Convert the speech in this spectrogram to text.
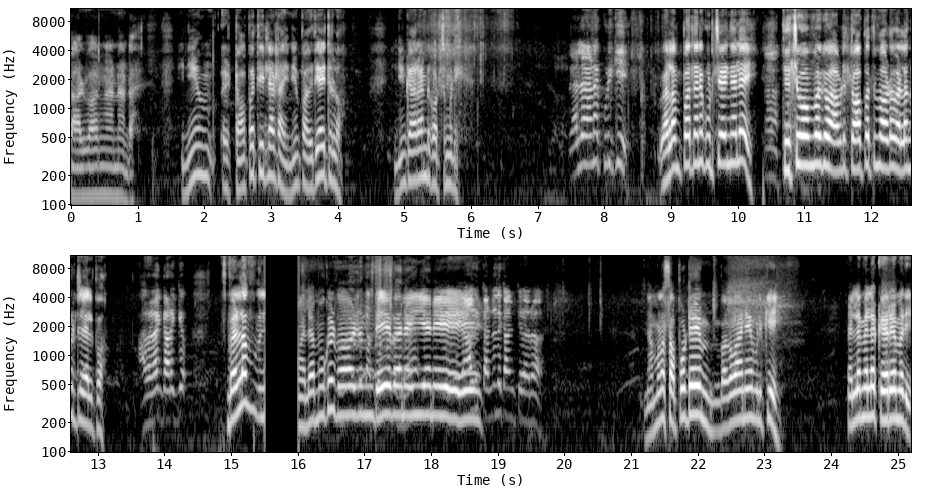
താഴ്വാങ്ങാണ്ട ഇനിയും ടോപ്പ് എത്തിയില്ലാട്ടാ. ഇനിയും പകുതി ആയിട്ടുള്ളൂ ഇനിയും കയറാണ്ട് കുറച്ചും കൂടി. വെള്ളം ഇപ്പൊ തന്നെ കുടിച്ചു കഴിഞ്ഞാലേ തിരിച്ചു പോകുമ്പോ അവിടെ ടോപ്പ് എത്തുമ്പോൾ അവിടെ വെള്ളം കിട്ടില്ല ചിലപ്പോ. വെള്ളം മലമുകൾ വാഴും ദേവനയ്യനെ. നമ്മളെ സപ്പോർട്ട് ചെയ്യും. ഭഗവാനെ വിളിക്കേ. മെല്ലെ മെല്ലെ കയറിയാൽ മതി.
